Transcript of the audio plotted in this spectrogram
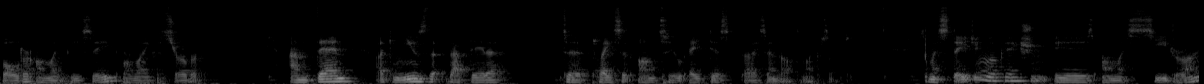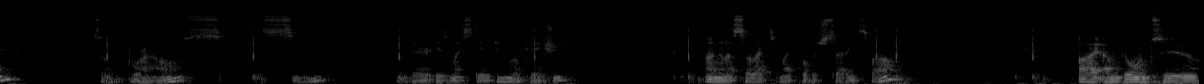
folder on my PC or my server. And then I can use that, that data to place it onto a disk that I send off to Microsoft. So my staging location is on my C drive. So browse C, and there is my staging location. I'm going to select my published settings file. I am going to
